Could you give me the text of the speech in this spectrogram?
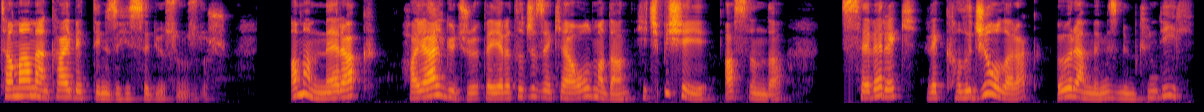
tamamen kaybettiğinizi hissediyorsunuzdur. Ama merak, hayal gücü ve yaratıcı zeka olmadan hiçbir şeyi aslında severek ve kalıcı olarak öğrenmemiz mümkün değil.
